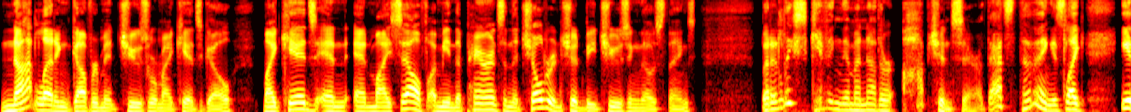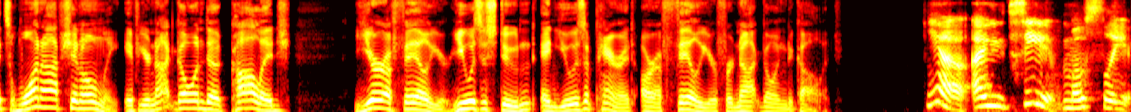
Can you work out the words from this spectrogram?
not letting government choose where my kids go. My kids and and myself. I mean, the parents and the children should be choosing those things but at least giving them another option, Sarah. That's the thing. It's like it's one option only. If you're not going to college, you're a failure. You as a student and you as a parent are a failure for not going to college. Yeah, I see mostly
